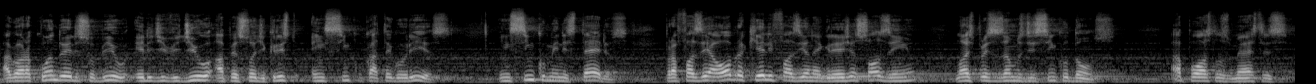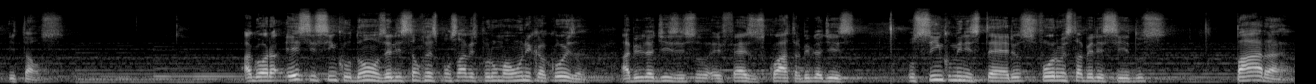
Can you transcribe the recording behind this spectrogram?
Agora, quando ele subiu, ele dividiu a pessoa de Cristo em cinco categorias em cinco ministérios, para fazer a obra que ele fazia na igreja sozinho, nós precisamos de cinco dons: apóstolos, mestres e tals. Agora, esses cinco dons, eles são responsáveis por uma única coisa. A Bíblia diz isso, Efésios 4, a Bíblia diz: os cinco ministérios foram estabelecidos para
